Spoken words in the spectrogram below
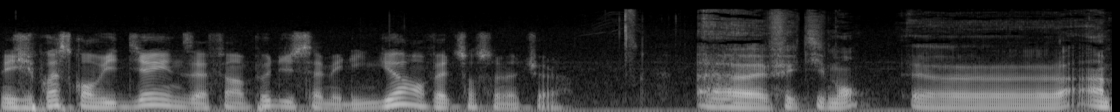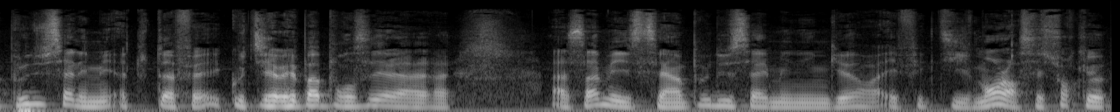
Mais j'ai presque envie de dire il nous a fait un peu du Sam Ellinger en fait sur ce match-là. effectivement, un peu du Sam tout à fait. Écoute, j'avais pas pensé à, ça, mais c'est un peu du Sam Ellinger effectivement. Alors c'est sûr que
